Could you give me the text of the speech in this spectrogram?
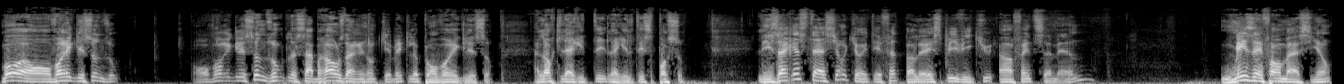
moi on va régler ça nous autres. On va régler ça nous autres, là, ça brasse dans la région de Québec là, puis on va régler ça. Alors que la réalité, la réalité c'est pas ça. Les arrestations qui ont été faites par le SPVQ en fin de semaine, mes informations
